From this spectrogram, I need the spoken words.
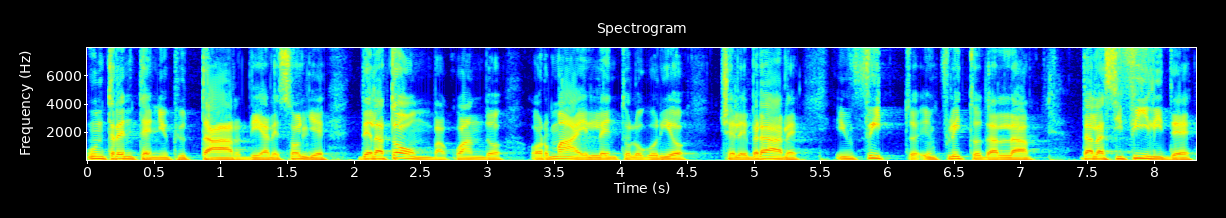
un trentennio più tardi, alle soglie della tomba, quando ormai il lento logorio cerebrale inflitto, inflitto dalla dalla sifilide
